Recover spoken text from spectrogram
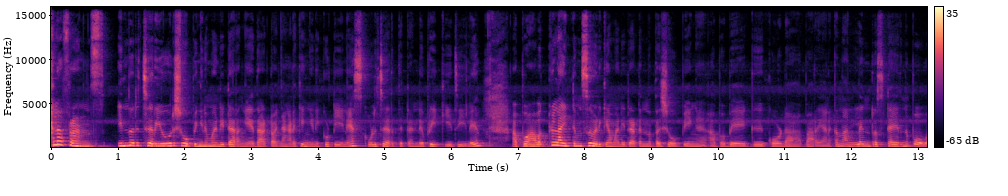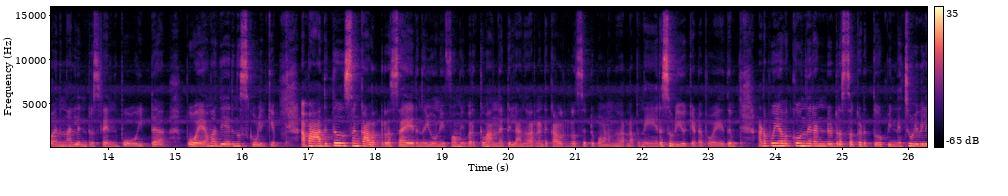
ഹലോ ഫ്രണ്ട്സ് ഇന്നൊരു ചെറിയൊരു ഷോപ്പിങ്ങിന് വേണ്ടിയിട്ട് ഇറങ്ങിയതാട്ടോ. ഞങ്ങളുടെ കിങ്ങിണിക്കുട്ടീനെ സ്കൂളിൽ ചേർത്തിട്ടുണ്ട് പ്രീ കെ ജിയിൽ അപ്പോൾ അവൾക്കുള്ള ഐറ്റംസ് മേടിക്കാൻ വേണ്ടിയിട്ടാട്ടോ ഇന്നത്തെ ഷോപ്പിങ് അപ്പോൾ ബാഗ് കൊട പറയാനൊക്കെ നല്ല ഇൻട്രസ്റ്റ് ആയിരുന്നു. പോകാനും നല്ല ഇൻട്രസ്റ്റ് ആയിരുന്നു. പോയിട്ട് പോയാൽ മതിയായിരുന്നു സ്കൂളിലേക്ക് അപ്പോൾ ആദ്യത്തെ ദിവസം കളർ ഡ്രസ്സ് ആയിരുന്നു. യൂണിഫോം ഇവർക്ക് വന്നിട്ടില്ല എന്ന് പറഞ്ഞിട്ട് കളർ ഡ്രസ്സ് ഇട്ട് പോകണം എന്ന് പറഞ്ഞു. അപ്പോൾ നേരെ സ്റ്റുഡിയോക്കാട്ടോ പോയത്. അവിടെ പോയി അവൾക്ക് ഒന്ന് രണ്ട് ഡ്രസ്സൊക്കെ എടുത്തു. പിന്നെ ചുളിവിൽ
